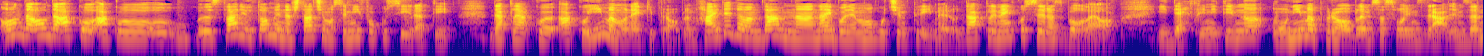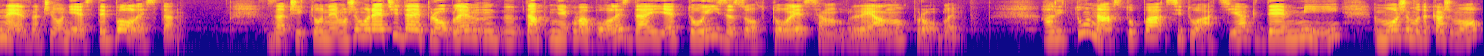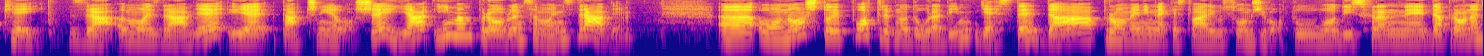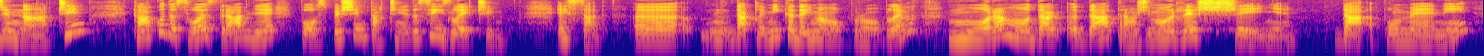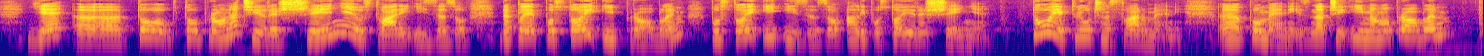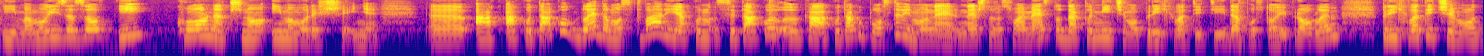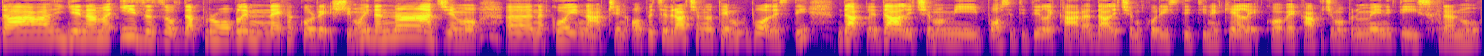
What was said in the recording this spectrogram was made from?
onda, onda ako, ako stvari u tome na šta ćemo se mi fokusirati. Dakle, ako, ako imamo neki problem, hajde da vam dam na najboljem mogućem primjeru. Dakle, neko se razboleo i definitivno on ima problem sa svojim zdravljem, zar ne? Znači, on jeste bolestan. Znači, to ne možemo reći da je problem, ta njegova bolest, da je to izazov, to je sam realno problem. Ali tu nastupa situacija gde mi možemo da kažemo, ok, zdra, moje zdravlje je tačnije loše, ja imam problem sa mojim zdravljem. Uh, ono što je potrebno da uradim jeste da promenim neke stvari u svom životu, od ishrane, da pronađem način kako da svoje zdravlje pospešim, tačnije da se izlečim. E sad, E, dakle, mi kada imamo problem, moramo da, da tražimo rešenje. Da, po meni je e, to, to pronaći rešenje je u stvari izazov. Dakle, postoji i problem, postoji i izazov, ali postoji rešenje. To je ključna stvar u meni, e, po meni. Znači, imamo problem, imamo izazov i konačno imamo rešenje. E, ako tako gledamo stvari, ako, se tako, e, ako tako postavimo ne, nešto na svoje mesto, dakle mi ćemo prihvatiti da postoji problem, prihvatit ćemo da je nama izazov da problem nekako rešimo i da nađemo e, na koji način. Opet se vraćam na temu bolesti, dakle da li ćemo mi posetiti lekara, da li ćemo koristiti neke lekove, kako ćemo promeniti ishranu.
